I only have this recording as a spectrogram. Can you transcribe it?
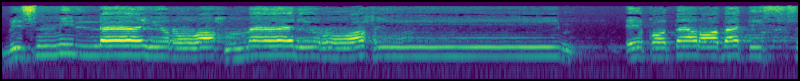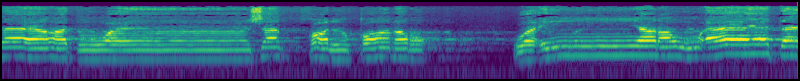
بِسْمِ اللَّهِ الرَّحْمَٰنِ الرَّحِيمِ. اقْتَرَبَتِ السَّاعَةُ وَانشَقَّ الْقَمَرُ وَإِن يَرَوْا آيَةً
